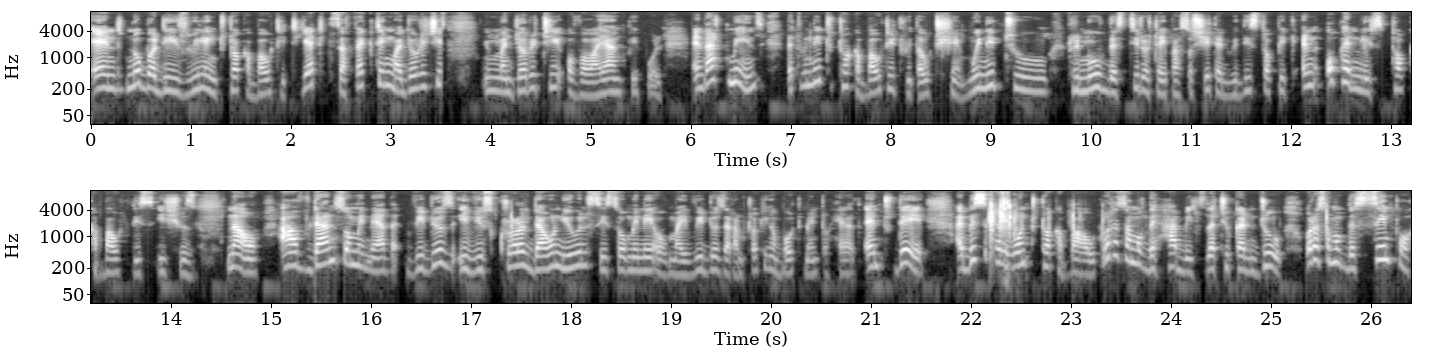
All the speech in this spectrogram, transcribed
and nobody is willing to talk about it. Yet it's affecting majority in majority of our young people. And that means that we need to talk about it without shame. We need to remove the stereotype associated with this topic and openly talk about these issues. Now, I've done so many other videos. If you scroll down, you will see so many of my videos that I'm talking about mental health. And today, I basically want to talk about what are some of the habits that you can do. What are some of the simple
